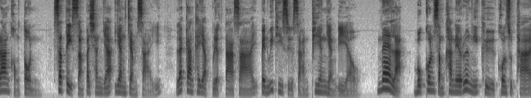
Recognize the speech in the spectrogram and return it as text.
ร่างของตน สติสัมปชัญญะยังแจ่มใส และการขยับเปลือกตาซ้ายเป็นวิธีสื่อสารเพียงอย่างเดียว แน่ละ บุคคลสำคัญในเรื่องนี้คือ คนสุดท้าย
